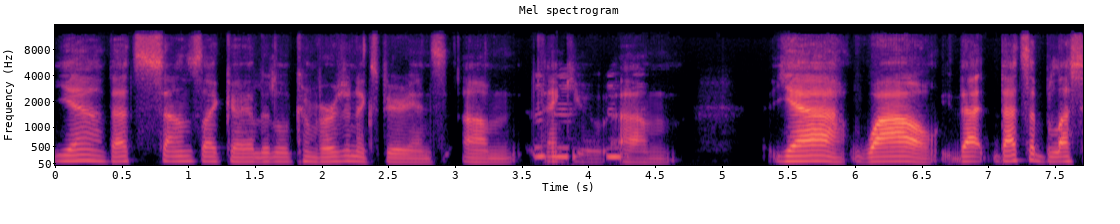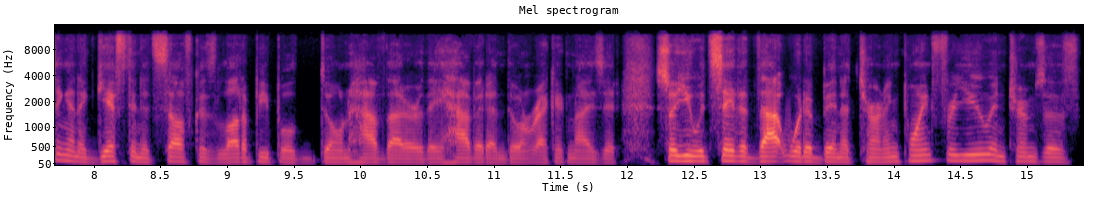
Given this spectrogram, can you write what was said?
Yeah, that sounds like a little conversion experience. Um, thank Mhm, you. mhm. Um, yeah, wow. That that's a blessing and a gift in itself because a lot of people don't have that or they have it and don't recognize it. So you would say that that would have been a turning point for you in terms of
